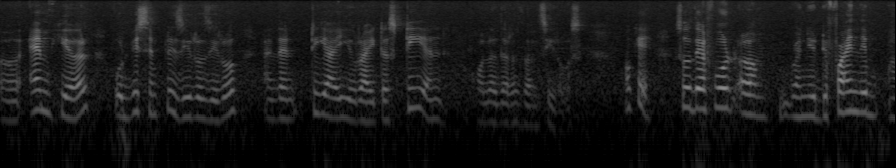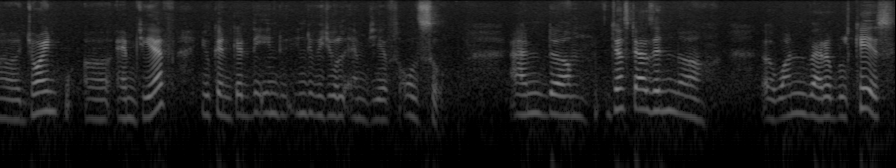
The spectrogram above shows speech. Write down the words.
uh, m here would be simply 0 0 and then t i you write as t and all other are zeros. Okay. So, therefore, um, when you define the uh, joint uh, MGF you can get the ind individual MGFs also. And um, just as in uh, one variable case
